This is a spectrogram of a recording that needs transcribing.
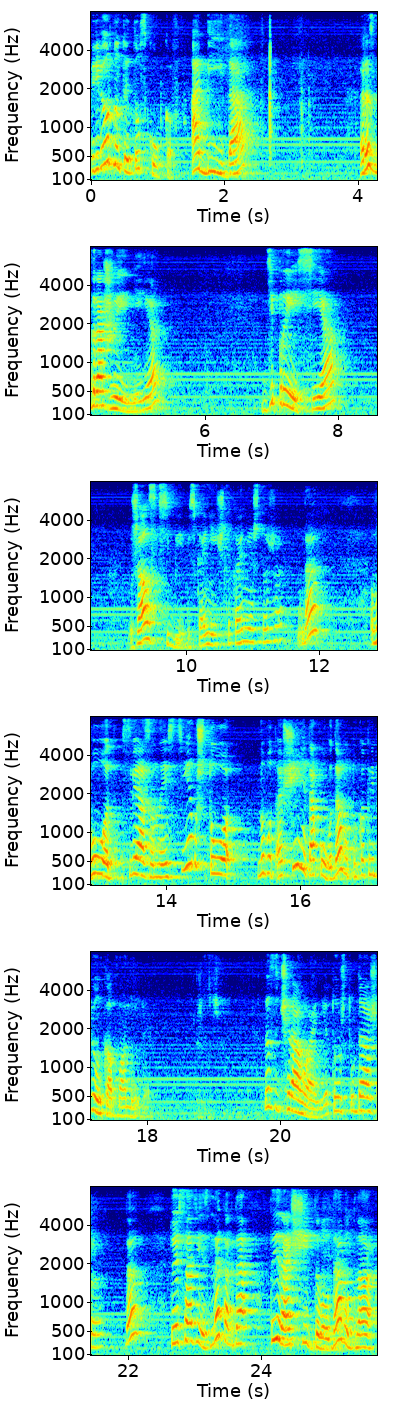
Перевернутый туз кубков. Обида, раздражение, депрессия, жалость к себе бесконечно, конечно же, да? Вот, связанное с тем, что, ну вот ощущение такого, да, вот ну как ребенка обманули. Разочарование тоже туда же, да? То есть, соответственно, да, когда ты рассчитывал, да, вот на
